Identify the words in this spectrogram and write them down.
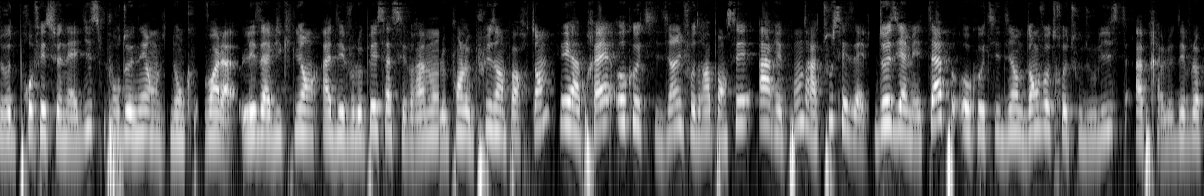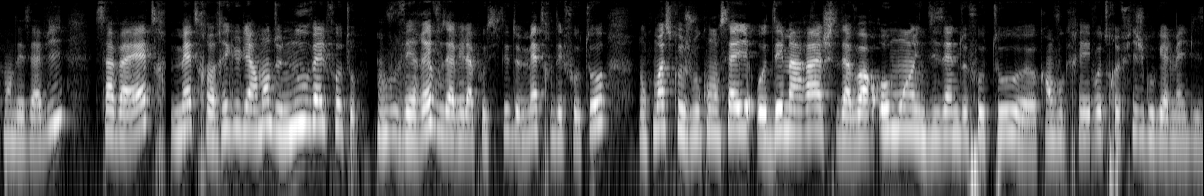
de votre professionnalisme pour donner envie. Donc voilà, les avis clients à développer, ça c'est vraiment le point le plus important. Et après, au quotidien, il faudra penser à répondre à tous ces avis. Deuxième étape, au quotidien dans votre to-do list, après le développement des avis, ça va être mettre régulièrement de nouvelles photos. vous le verrez, vous avez la possibilité de mettre des photos. Donc moi, ce que je vous conseille au démarrage, c'est d'avoir au moins une dizaine de photos euh, quand vous créez votre fiche Google My Business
